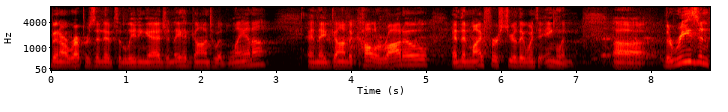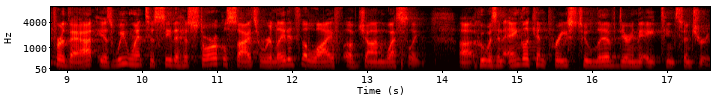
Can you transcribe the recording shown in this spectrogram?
been our representative to the Leading Edge, and they had gone to Atlanta, and they'd gone to Colorado, and then my first year they went to England. Uh, the reason for that is we went to see the historical sites related to the life of John Wesley, uh, who was an Anglican priest who lived during the 18th century.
